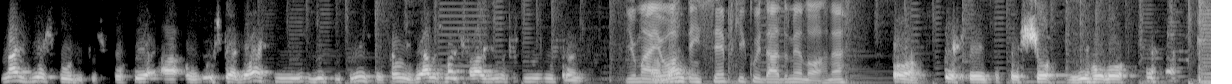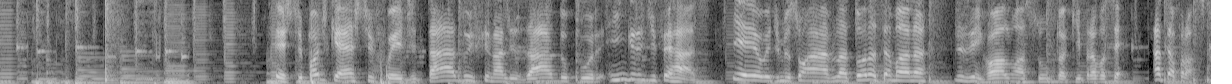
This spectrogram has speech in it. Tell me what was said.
nas vias públicas, porque a, os pedestres e os ciclistas são os elos mais frágeis no, no, no trânsito. E o maior tá tem sempre que cuidar do menor, né? Pô, perfeito, fechou, desenrolou. Este podcast foi editado e finalizado por Ingrid Ferraz. E eu, Edmilson Ávila, toda semana desenrola um assunto aqui para você. Até o próximo.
